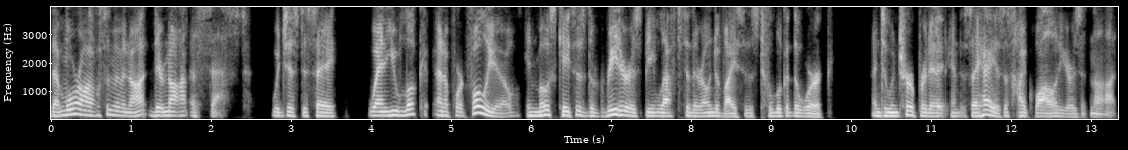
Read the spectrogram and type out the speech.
that more often than not, they're not assessed, which is to say, when you look at a portfolio, in most cases, the reader is being left to their own devices to look at the work and to interpret it and to say, Hey, is this high quality or is it not?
